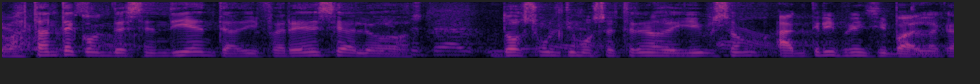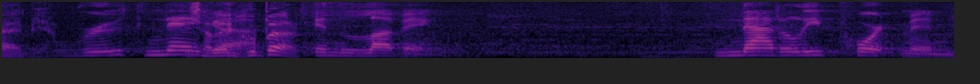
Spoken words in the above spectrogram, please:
bastante condescendiente, a diferencia de los dos últimos estrenos de Gibson Actriz para la principal. Academia. Ruth Isabel Huppert. in Loving. Natalie Portman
